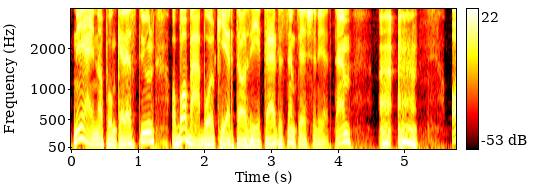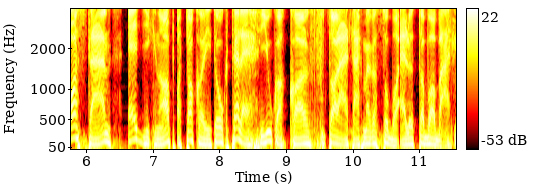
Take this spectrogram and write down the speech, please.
Néhány napon keresztül a babából kérte az ételt, ezt nem teljesen értem. Aztán egyik nap a takarítók tele lyukakkal f- találták meg a szoba előtt a babát.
